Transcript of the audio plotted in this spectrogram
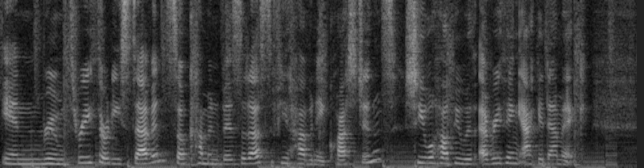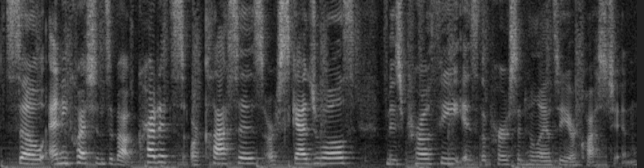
in room 337, so come and visit us if you have any questions. She will help you with everything academic. So, any questions about credits or classes or schedules, Ms. Prothy is the person who'll answer your question.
